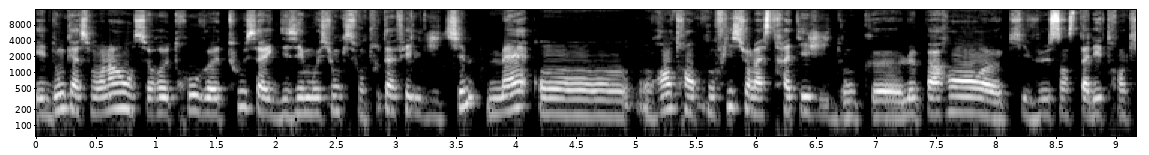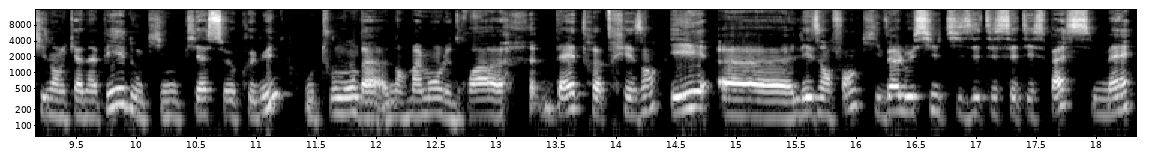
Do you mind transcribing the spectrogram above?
Et donc à ce moment-là, on se retrouve tous avec des émotions qui sont tout à fait légitimes, mais on, on rentre en conflit sur la stratégie. Donc le parent qui veut s'installer tranquille dans le canapé, donc une pièce commune où tout le monde a normalement le droit d'être présent, et euh, les enfants qui veulent aussi utiliser cet espace, mais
